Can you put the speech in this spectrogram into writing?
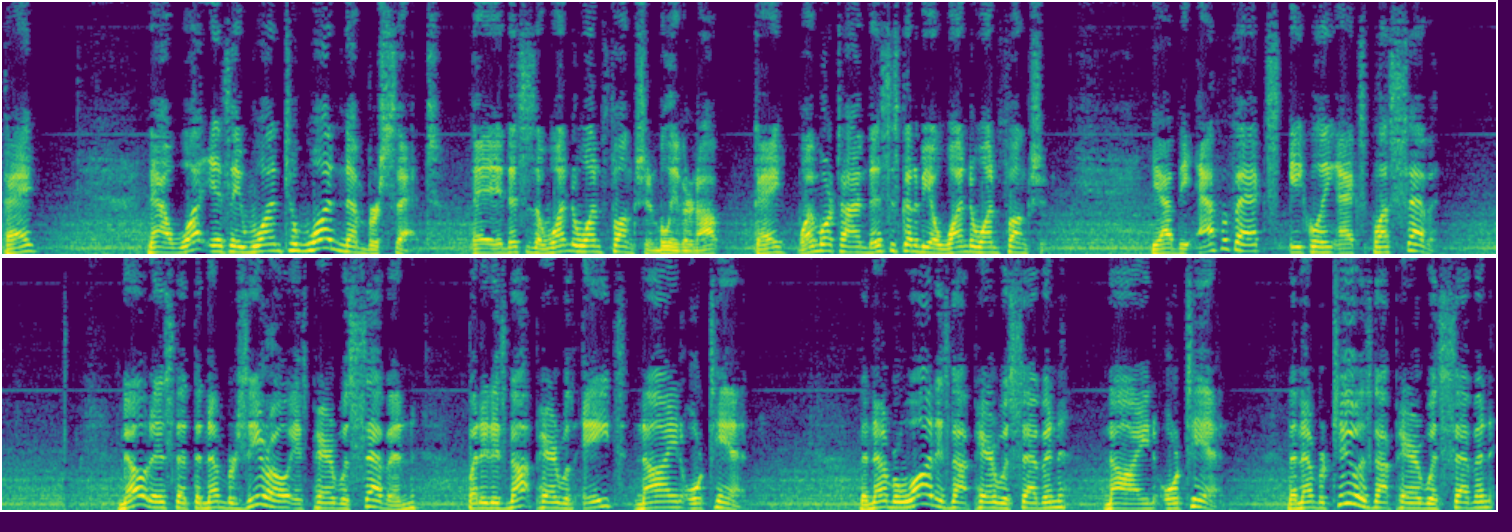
Okay? Now, what is a one-to-one -one number set? Hey, this is a one-to-one -one function, believe it or not. Okay, one more time. This is going to be a one-to-one -one function. You have the f of x equaling x plus 7. Notice that the number 0 is paired with 7, but it is not paired with 8, 9, or 10. The number 1 is not paired with 7, 9, or 10. The number 2 is not paired with 7,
